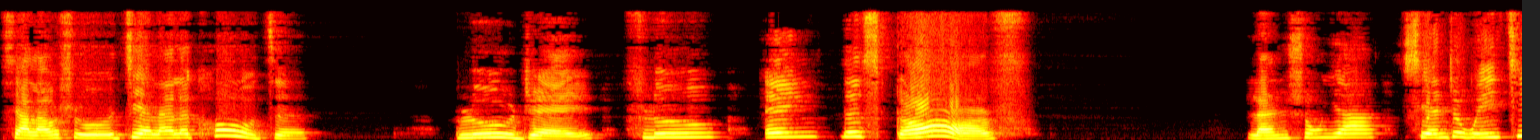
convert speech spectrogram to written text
小老鼠借来了扣子。Blue jay flew in the scarf。蓝松鸦衔着围巾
